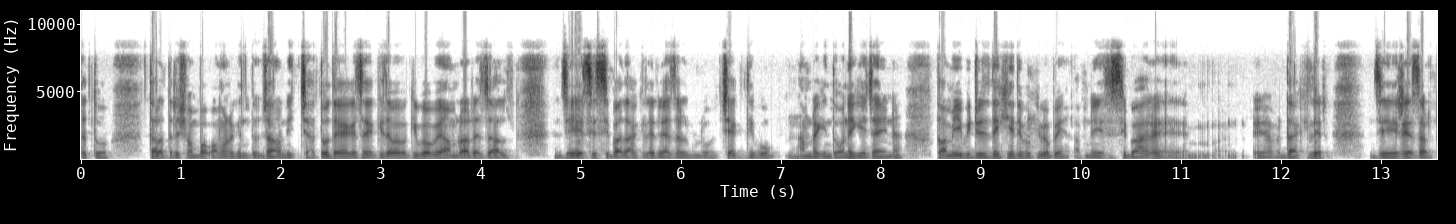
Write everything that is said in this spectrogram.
যত তাড়াতাড়ি সম্ভব, আমার কিন্তু জানার ইচ্ছা। তো দেখা গেছে কীভাবে কীভাবে আমরা রেজাল্ট যে এসএসসি বা দাখিলের রেজাল্টগুলো চেক দিব, আমরা কিন্তু অনেকেই জানি না। তো আমি এই ভিডিওতে দেখিয়ে দেবো কীভাবে আপনি এসএসসি বা দাখিলের যে রেজাল্ট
